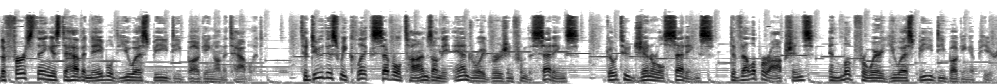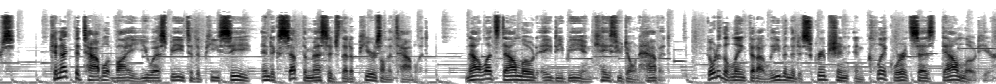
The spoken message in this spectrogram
The first thing is to have enabled USB debugging on the tablet. To do this, we click several times on the Android version from the settings, go to General Settings, Developer Options, and look for where USB debugging appears. Connect the tablet via USB to the PC and accept the message that appears on the tablet. Now let's download ADB in case you don't have it. Go to the link that I leave in the description and click where it says Download here.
